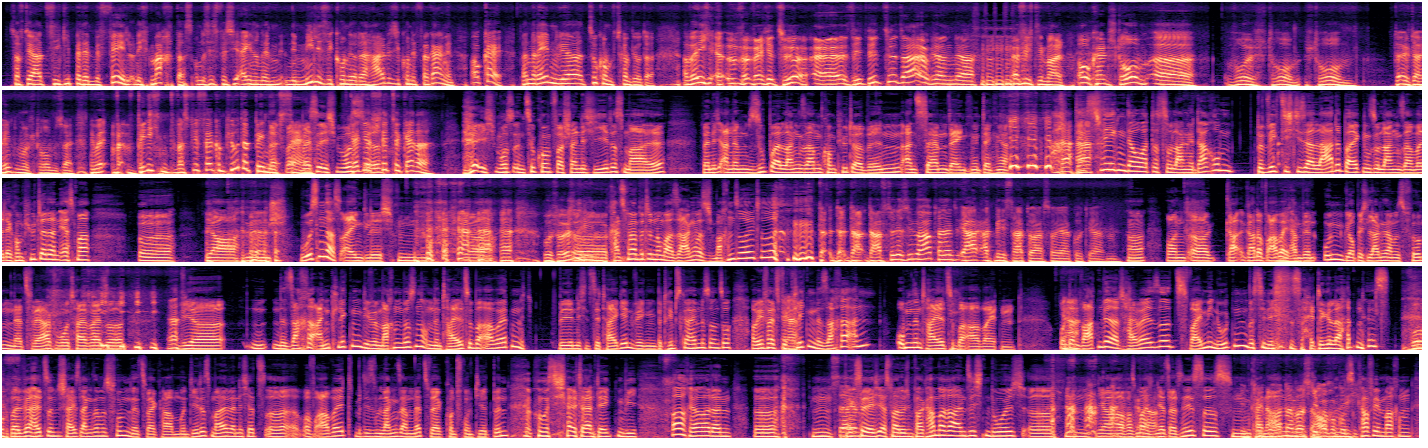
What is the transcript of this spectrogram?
so auf der Art, sie gibt mir den Befehl und ich mache das und es ist für sie eigentlich nur eine, eine, Millisekunde oder eine halbe Sekunde vergangen. Okay, dann reden wir Zukunftscomputer. Aber ich, äh, welche Tür? Äh, sind die Tür da? Okay, dann ja, öffne ich die mal. Oh, kein Strom. Äh, wohl Strom, Strom. Da, da, hinten muss Strom sein. Bin ich, was für ein Computer bin ich, Sam? Weißt du, ich muss, Get your äh, shit together. Ich muss in Zukunft wahrscheinlich jedes Mal wenn ich an einem super langsamen Computer bin, an Sam denken und denke mir, ach, deswegen dauert das so lange. Darum bewegt sich dieser Ladebalken so langsam, weil der Computer dann erstmal, äh, ja, Mensch, wo ist denn das eigentlich? Hm, ja. Wo soll es äh, Kannst du mir bitte nochmal sagen, was ich machen sollte? da, da, darfst du das überhaupt? Ja, Administrator, achso, ja, gut, ja. Hm. ja und äh, gerade auf Arbeit mhm. haben wir ein unglaublich langsames Firmennetzwerk, wo teilweise wir eine Sache anklicken, die wir machen müssen, um einen Teil zu bearbeiten. Ich will hier nicht ins Detail gehen, wegen Betriebsgeheimnisse und so. Aber jedenfalls, wir ja. klicken eine Sache an, um einen Teil zu bearbeiten. Und ja. dann warten wir da teilweise zwei Minuten, bis die nächste Seite geladen ist, wow. weil wir halt so ein scheiß langsames Firmennetzwerk haben. Und jedes Mal, wenn ich jetzt äh, auf Arbeit mit diesem langsamen Netzwerk konfrontiert bin, muss ich halt dran denken, wie, ach ja, dann äh, hm, wechsle ich erstmal durch ein paar Kameraansichten durch. Äh, hm, ja, was mache ich denn jetzt als nächstes? Hm, keine Ahnung, ich gehe mal kurz einen Kaffee machen.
